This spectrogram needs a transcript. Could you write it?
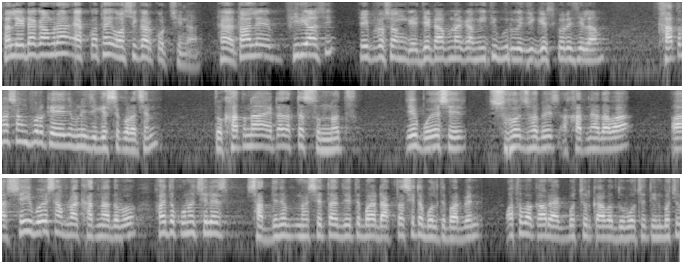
তাহলে এটাকে আমরা এক কথায় অস্বীকার করছি না। হ্যাঁ তাহলে ফিরে আসি সেই প্রসঙ্গে যেটা আপনাকে আমি ইতিপূর্বে জিজ্ঞেস করেছিলাম। খাতনা সম্পর্কে উনি জিজ্ঞেস করেছেন। তো খাতনা এটা একটা সুন্নত। যে বয়সে সহজ হবে খাতনা দেওয়া আর সেই বয়সে আমরা খাতনা দেবো। হয়তো কোনো ছেলে সাত দিনে সেটা যেতে পারে ডাক্তার সেটা বলতে পারবেন। অথবা কারও এক বছর কারও দু বছর তিন বছর।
